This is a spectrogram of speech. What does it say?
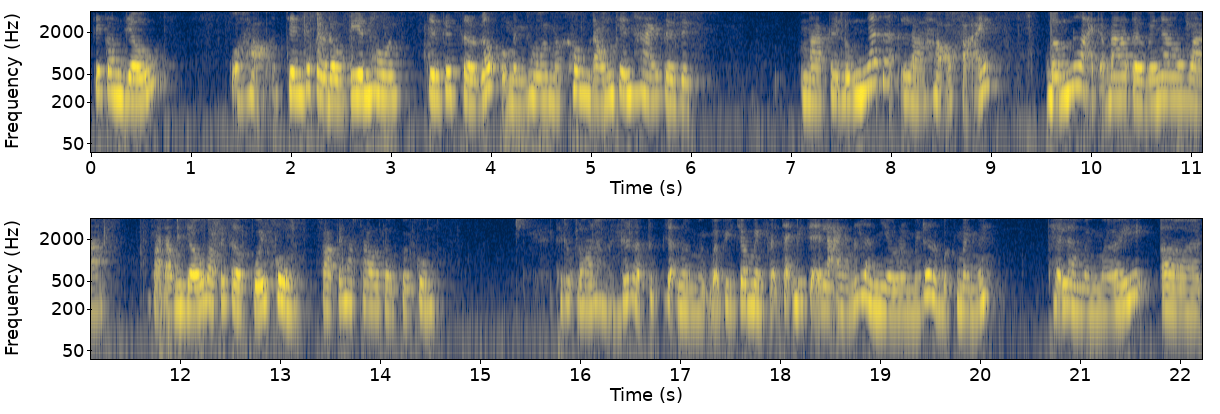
cái con dấu của họ trên cái tờ đầu tiên thôi trên cái tờ gốc của mình thôi mà không đóng trên hai cái tờ dịch. Mà cái đúng nhất á, là họ phải bấm lại cả ba tờ với nhau và và đóng dấu vào cái tờ cuối cùng vào cái mặt sau của tờ cuối cùng. Thế lúc đó là mình rất là tức giận rồi mình bởi vì cho mình phải chạy đi chạy lại làm rất là nhiều rồi mình rất là bực mình ấy. Thế là mình mới uh,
